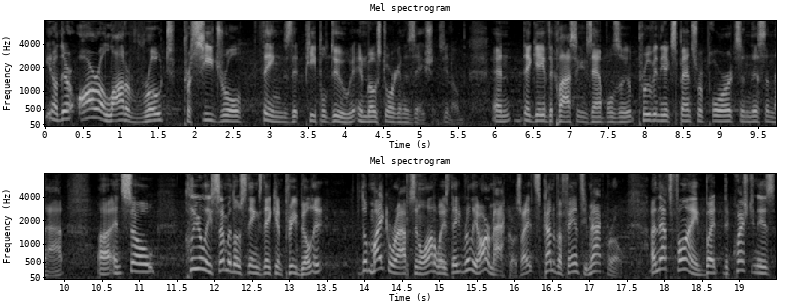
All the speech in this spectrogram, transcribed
you know, there are a lot of rote procedural things that people do in most organizations, you know. And they gave the classic examples of approving the expense reports and this and that. Uh, and so clearly some of those things they can pre-build. The micro apps in a lot of ways, they really are macros, right? It's kind of a fancy macro. And that's fine, but the question is,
